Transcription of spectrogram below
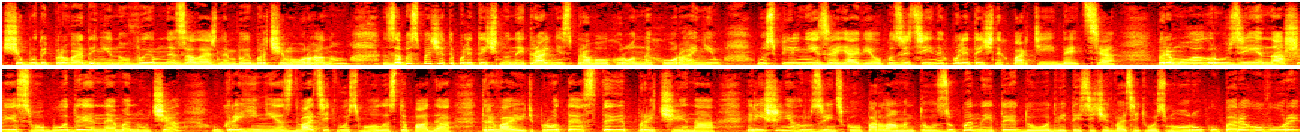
що будуть проведені новим незалежним виборчим органом, забезпечити політичну нейтральність правоохоронних органів. У спільній заяві опозиційних політичних партій йдеться. Перемога Грузії, нашої свободи неминуча. Україні з 28 листопада тривають протести. Причина рішення грузинського парламенту зупинити до 2028 року переговори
